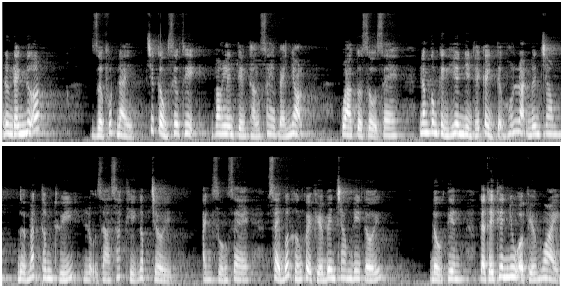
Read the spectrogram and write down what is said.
đừng đánh nữa. Giờ phút này, chiếc cổng siêu thị vang lên tiếng thắng xe bé nhọn. Qua cửa sổ xe nam công kình hiên nhìn thấy cảnh tượng hỗn loạn bên trong, đôi mắt thâm thúy lộ ra sát khí ngập trời anh xuống xe, sải bước hướng về phía bên trong đi tới. Đầu tiên là thấy thiên nhu ở phía ngoài,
